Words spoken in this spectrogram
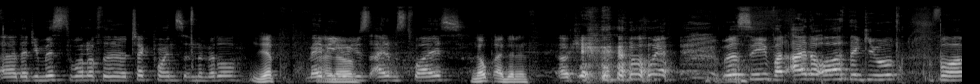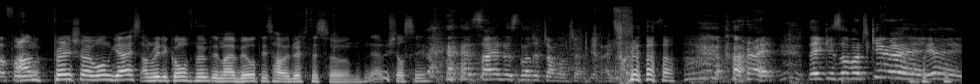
uh, that you missed one of the checkpoints in the middle. Yep. Maybe you used items twice. Nope, I didn't. Okay, we'll- see. But either or, thank you for for I'm pretty sure I won, guys. I'm really confident in my abilities, how I drifted, so yeah, we shall see. Sion is not a jungle champion. All right, thank you so much, Kirei. Yay.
